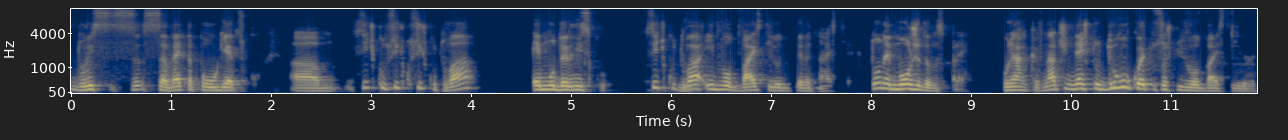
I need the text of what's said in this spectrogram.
дори съвета по логетско. Всичко, всичко, всичко това е модернистко. Всичко това идва от 20 или от 19 век. То не може да възпре по някакъв начин нещо друго, което също идва от 20 или 19 век.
